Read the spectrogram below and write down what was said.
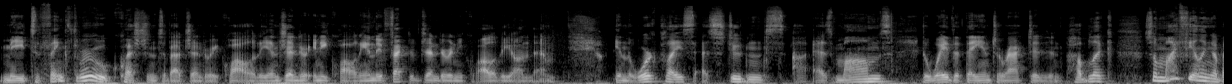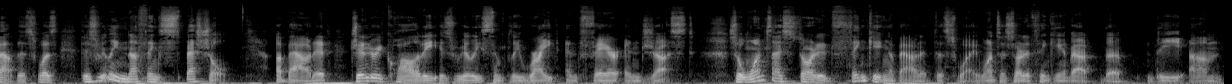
me to think through questions about gender equality and gender inequality and the effect of gender inequality on them in the workplace, as students, uh, as moms, the way that they interacted in public. So, my feeling about this was there's really nothing special about it. Gender equality is really simply right and fair and just. So once I started thinking about it this way, once I started thinking about the the um,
